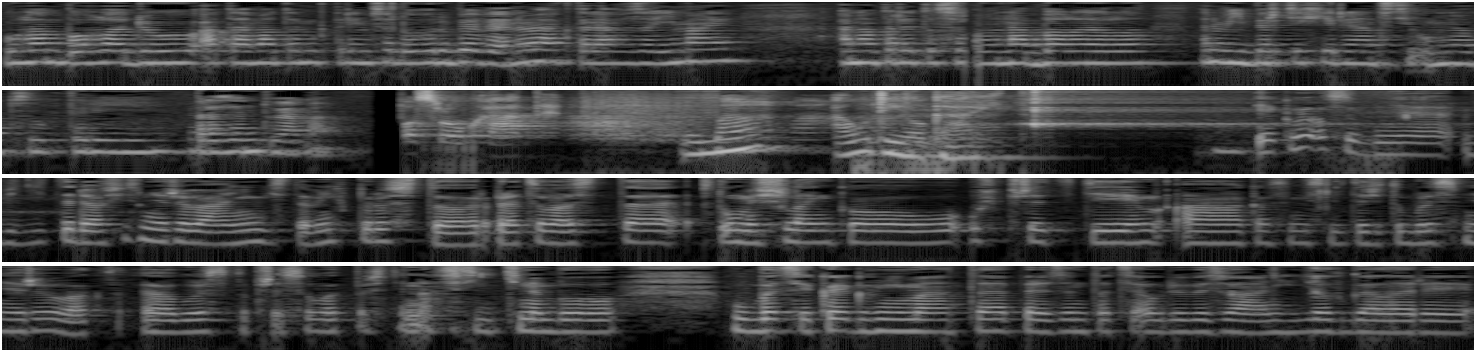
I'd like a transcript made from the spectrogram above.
úhlem pohledu a tématem, kterým se dlouhodobě věnuje a které ho zajímají. A na tady to se nabalil ten výběr těch 11 umělců, který prezentujeme. Posloucháte. Uma Audio Guide. Jak vy osobně vidíte další směřování výstavních prostor? Pracovali jste s tou myšlenkou už předtím a kam si myslíte, že to bude směřovat? Eh, bude se to přesouvat prostě na síť nebo vůbec jako jak vnímáte prezentaci audiovizuálních díl v galerii?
